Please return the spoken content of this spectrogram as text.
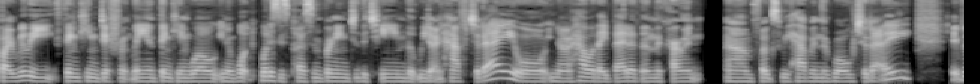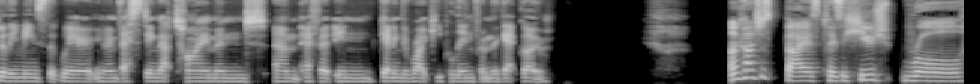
by really thinking differently and thinking, well, you know, what what is this person bringing to the team that we don't have today, or you know, how are they better than the current um, folks we have in the role today, it really means that we're you know investing that time and um, effort in getting the right people in from the get go. Unconscious bias plays a huge role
